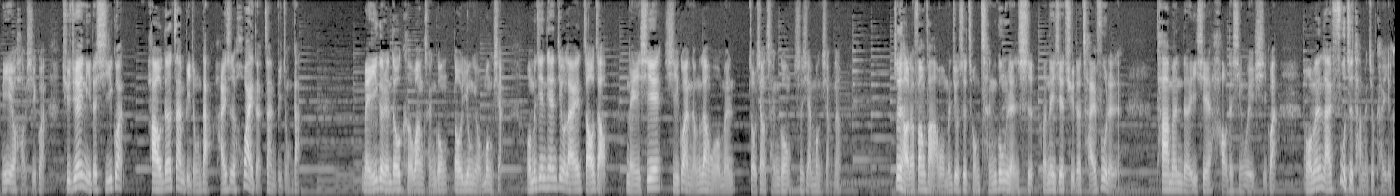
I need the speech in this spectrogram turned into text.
你也有好习惯，取决于你的习惯，好的占比重大还是坏的占比重大。每一个人都渴望成功，都拥有梦想。我们今天就来找找。哪些习惯能让我们走向成功、实现梦想呢？最好的方法，我们就是从成功人士和那些取得财富的人，他们的一些好的行为习惯，我们来复制他们就可以了。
